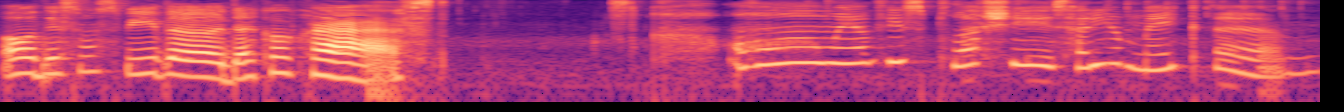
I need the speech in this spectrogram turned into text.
Oh, this must be the DecoCraft. Oh, we have these plushies. How do you make them?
